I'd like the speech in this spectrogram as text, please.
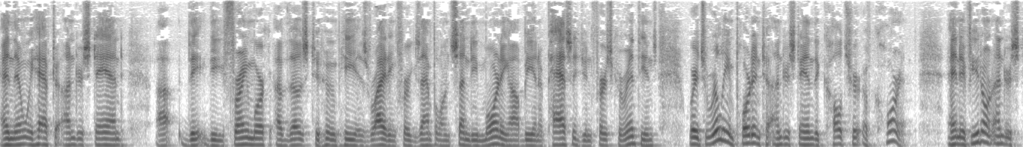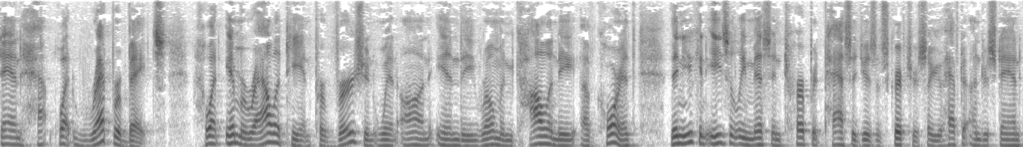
and then we have to understand uh, the, the framework of those to whom he is writing. For example, on Sunday morning, I'll be in a passage in 1 Corinthians where it's really important to understand the culture of Corinth. And if you don't understand how, what reprobates, what immorality and perversion went on in the Roman colony of Corinth, then you can easily misinterpret passages of Scripture. So you have to understand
